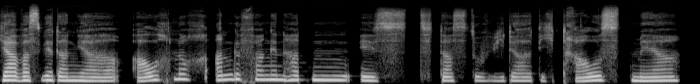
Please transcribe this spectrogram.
Ja, was wir dann ja auch noch angefangen hatten, ist, dass du wieder dich traust, mehr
